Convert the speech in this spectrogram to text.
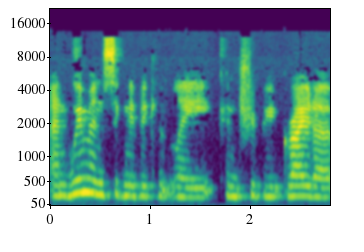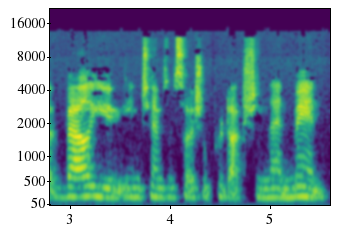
And women significantly contribute greater value in terms of social production than men.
